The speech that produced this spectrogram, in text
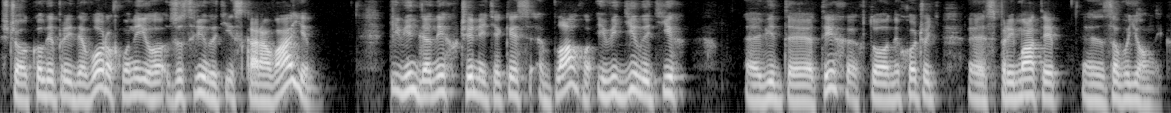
що коли прийде ворог, вони його зустрінуть із караваєм, і він для них вчинить якесь благо і відділить їх е, від тих, хто не хочуть сприймати завойовника.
